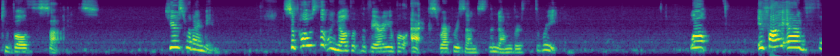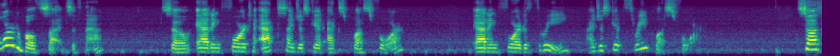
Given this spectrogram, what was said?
to both sides. Here's what I mean. Suppose that we know that the variable x represents the number 3. Well, if I add 4 to both sides of that, so adding 4 to x, I just get x plus 4. Adding 4 to 3, I just get 3 plus 4. So if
